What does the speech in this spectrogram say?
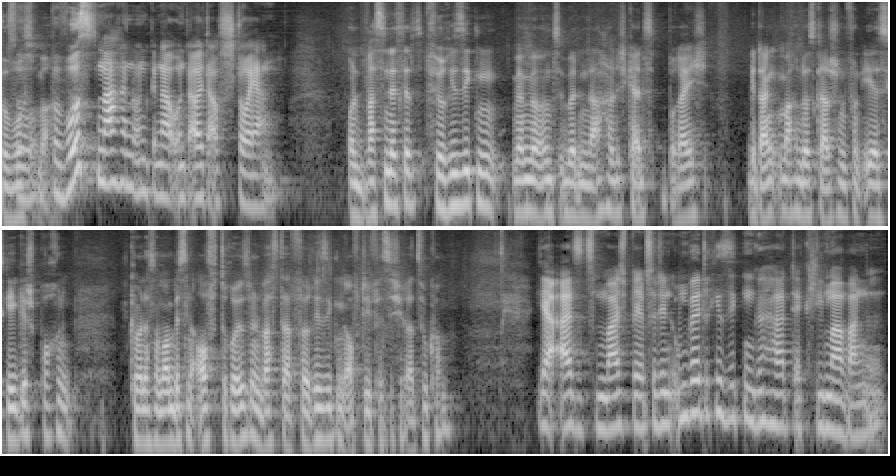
bewusst, so machen. bewusst machen und genau und halt auch steuern. Und was sind das jetzt für Risiken, wenn wir uns über den Nachhaltigkeitsbereich Gedanken machen? Du hast gerade schon von ESG gesprochen. Können wir das noch mal ein bisschen aufdröseln, was da für Risiken auf die Versicherer zukommen? Ja, also zum Beispiel zu den Umweltrisiken gehört der Klimawandel.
